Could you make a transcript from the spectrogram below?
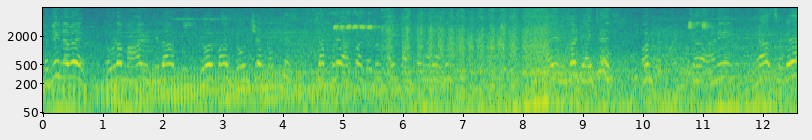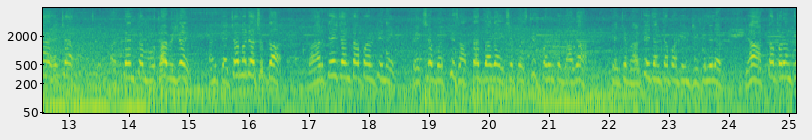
कधी नव्हे एवढं महायुतीला जवळपास दोनशे त्या पुढे आसपास अजून काही काउंटिंग आणि अजून काही रिझल्ट यायचे पण आणि ह्या सगळ्या ह्याच्यात अत्यंत मोठा विजय आणि त्याच्यामध्ये सुद्धा भारतीय जनता पार्टीने एकशे बत्तीस आत्ताच जागा एकशे पस्तीसपर्यंत जागा त्यांच्या भारतीय जनता पार्टीने जिंकलेल्या आहेत. ह्या आत्तापर्यंत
